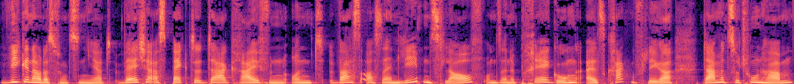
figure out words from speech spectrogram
Wie genau das funktioniert, welche Aspekte da greifen und was auch sein Lebenslauf und seine Prägung als Krankenpfleger damit zu tun haben,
